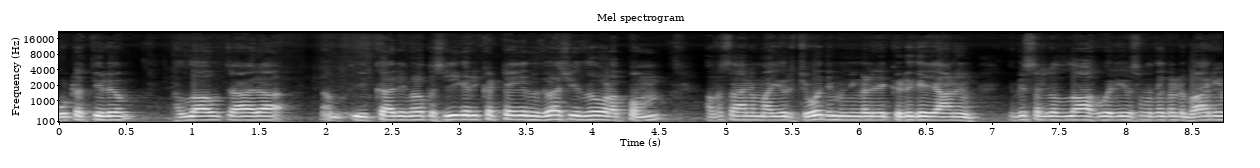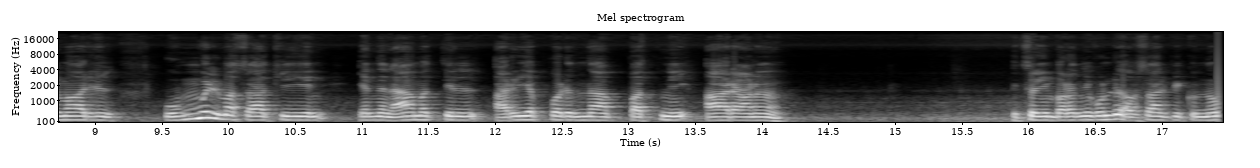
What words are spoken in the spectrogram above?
കൂട്ടത്തിലും അള്ളാഹു താല ഇക്കാര്യങ്ങളൊക്കെ സ്വീകരിക്കട്ടെ എന്ന് ദുആ ചെയ്യുന്നതോടൊപ്പം അവസാനമായി ഒരു ചോദ്യം നിങ്ങളിലേക്ക് ഇടുകയാണ്. നബി സല്ലാഹു അലൈഹി വസല്ലം തങ്ങളുടെ ഭാര്യമാരിൽ ഉമ്മുൽ മസാഖീൻ എന്ന നാമത്തിൽ അറിയപ്പെടുന്ന പത്നി ആരാണ്? ഇത്രയും പറഞ്ഞുകൊണ്ട് അവസാനിപ്പിക്കുന്നു.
